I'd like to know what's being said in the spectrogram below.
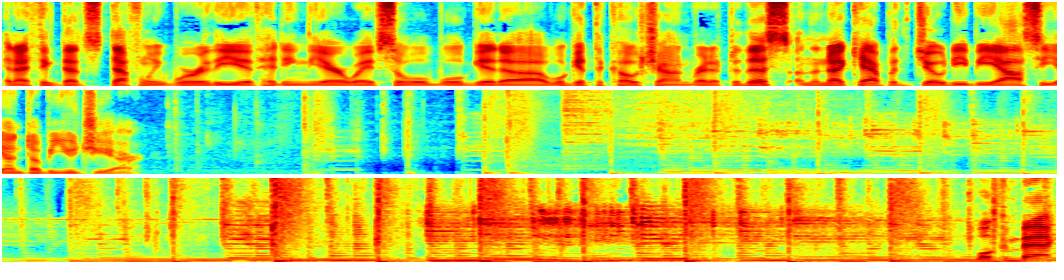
and I think that's definitely worthy of hitting the airwaves. So we'll, we'll get uh, we'll get the coach on right after this on the nightcap with Joe DiBiase on WGR. Welcome back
